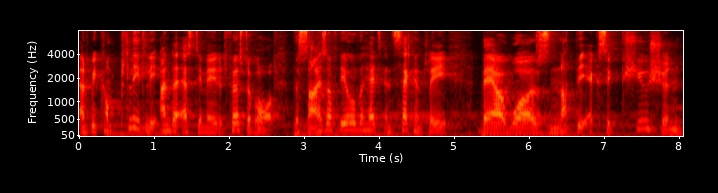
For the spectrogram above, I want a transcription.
And we completely underestimated, first of all, the size of the overheads. And secondly, there was not the execution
